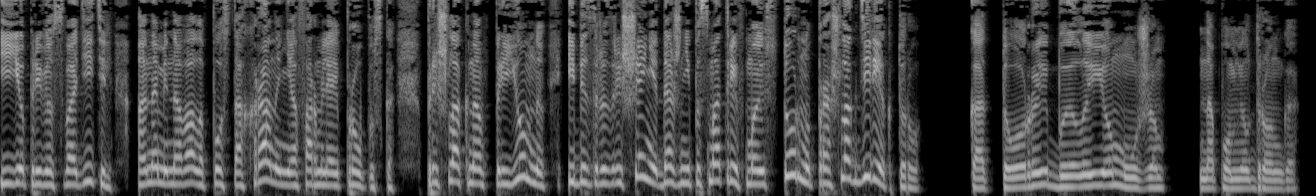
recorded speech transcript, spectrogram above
Ее привез водитель, она миновала пост охраны, не оформляя пропуска, пришла к нам в приемную и без разрешения, даже не посмотрев в мою сторону, прошла к директору который был ее мужем», — напомнил Дронго.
